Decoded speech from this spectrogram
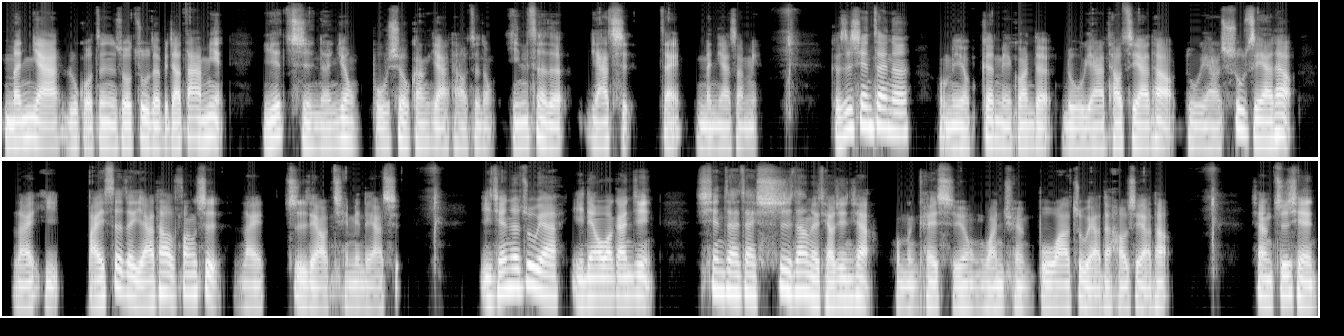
门牙，如果真的说蛀得比较大面，也只能用不锈钢牙套这种银色的牙齿在门牙上面。可是现在呢，我们有更美观的乳牙陶瓷牙套、乳牙树脂牙套，来以白色的牙套的方式来治疗前面的牙齿。以前的蛀牙一定要挖干净，现在在适当的条件下，我们可以使用完全不挖蛀牙的豪氏牙套。像之前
